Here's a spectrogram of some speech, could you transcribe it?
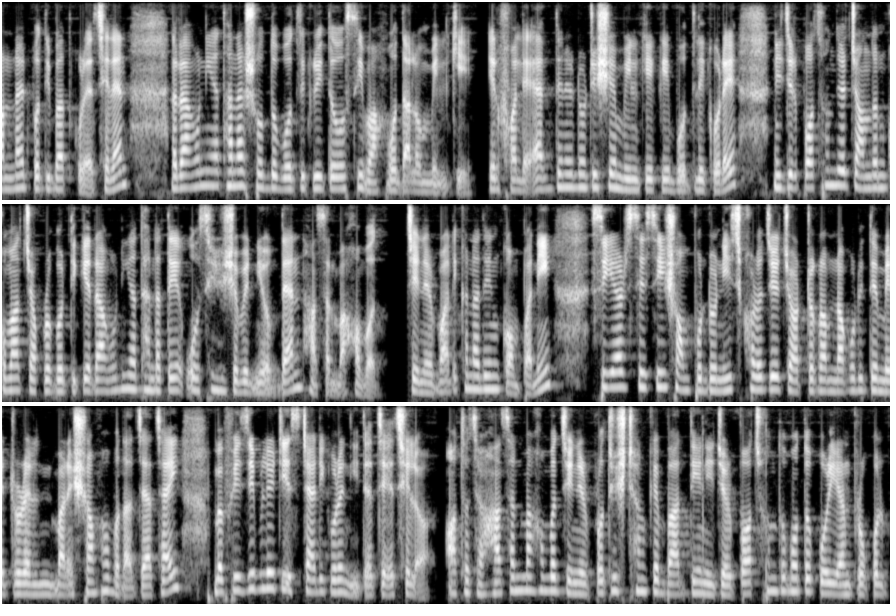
অন্যায়ের প্রতিবাদ করেছিলেন রাঙ্গুনিয়া থানার সদ্য বদলিকৃত ওসি মাহমুদ আলম মিল্কি। এর ফলে একদিনের নোটিশে মিল্কিকে বদলি করে নিজের পছন্দের চন্দন কুমার চক্রবর্তীকে রাঙ্গুনিয়া থানাতে ওসি হিসেবে নিয়োগ দেন হাসান মাহমুদ চীনের মালিকানাধীন কোম্পানি সিআরসিসি সম্পূর্ণ নিজ খরচে চট্টগ্রাম নগরীতে মেট্রো রেল নির্মাণের সম্ভাবনা যাচাই বা ফিজিবিলিটি স্টাডি করে নিতে চেয়েছিল। অথচ হাসান মাহমুদ চীনের প্রতিষ্ঠানকে বাদ দিয়ে নিজের পছন্দ মতো কোরিয়ান প্রকল্প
